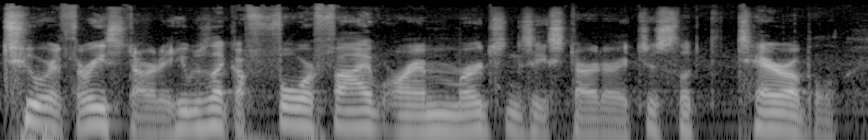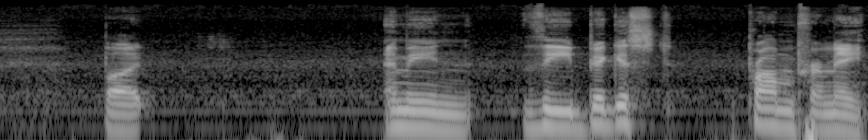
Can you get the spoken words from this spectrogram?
two or three starter. He was like a four or five or emergency starter. It just looked terrible. But I mean, the biggest problem for me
